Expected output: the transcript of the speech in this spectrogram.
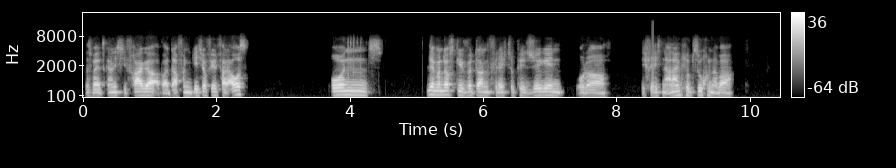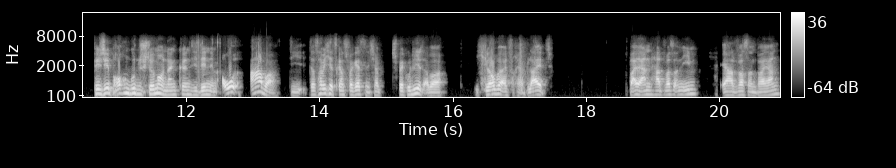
Das war jetzt gar nicht die Frage, aber davon gehe ich auf jeden Fall aus. Und Lewandowski wird dann vielleicht zu PSG gehen oder sich vielleicht einen anderen Club suchen, aber PSG braucht einen guten Stürmer und dann können sie den im Au aber die das habe ich jetzt ganz vergessen. Ich habe spekuliert, aber ich glaube einfach er bleibt. Bayern hat was an ihm, er hat was an Bayern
